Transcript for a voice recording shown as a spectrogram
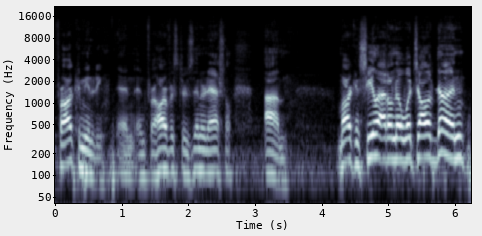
for our community and, and for Harvesters International. Um, Mark and Sheila, I don't know what y'all have done,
